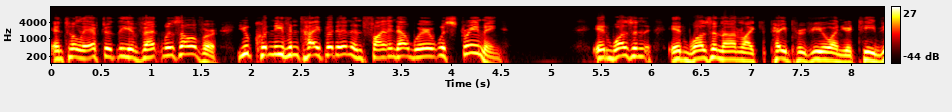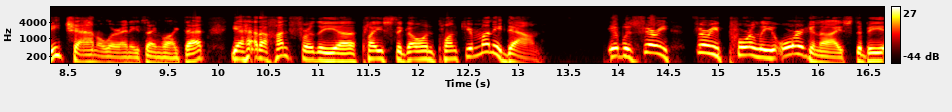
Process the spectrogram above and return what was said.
until after the event was over. You couldn't even type it in and find out where it was streaming. It wasn't. It wasn't on like pay per view on your TV channel or anything like that. You had to hunt for the uh, place to go and plunk your money down it was very very poorly organized to be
